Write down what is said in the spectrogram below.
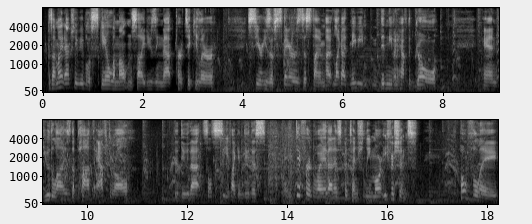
Because I might actually be able to scale the mountainside using that particular series of stairs this time. I, like, I maybe didn't even have to go and utilize the pot after all to do that. So let's see if I can do this a different way that is potentially more efficient. Hopefully.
